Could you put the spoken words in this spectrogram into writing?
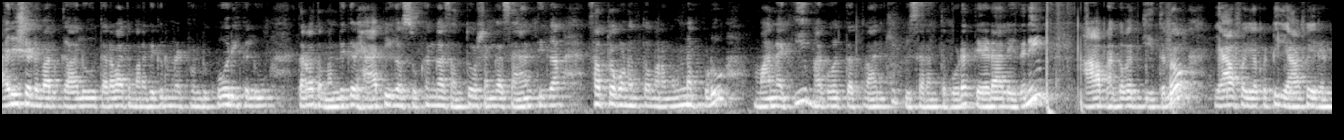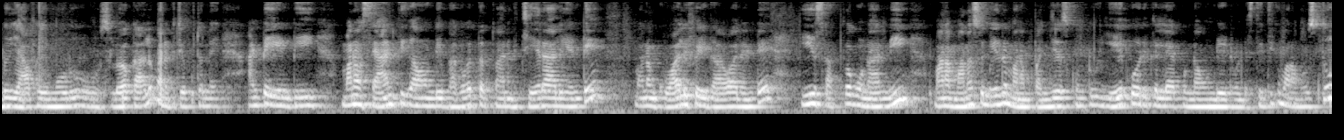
అరిషడ్ వర్గాలు తర్వాత మన దగ్గర ఉన్నటువంటి కోరికలు తర్వాత మన దగ్గర హ్యాపీగా సుఖంగా సంతోషంగా శాంతిగా సత్వగుణంతో మనం ఉన్నప్పుడు మనకి భగవతత్వానికి పిసరంత కూడా తేడా లేదని ఆ భగవద్గీతలో యాభై ఒకటి యాభై రెండు యాభై మూడు శ్లోకాలు మనకు చెబుతున్నాయి. అంటే ఏంటి? మనం శాంతిగా ఉండి భగవతత్వానికి చేరాలి అంటే మనం క్వాలిఫై కావాలంటే ఈ సత్వగుణాన్ని మన మనసు మీద మనం పనిచేసుకుంటూ ఏ కోరికలు లేకుండా ఉండేటువంటి స్థితికి మనం వస్తూ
